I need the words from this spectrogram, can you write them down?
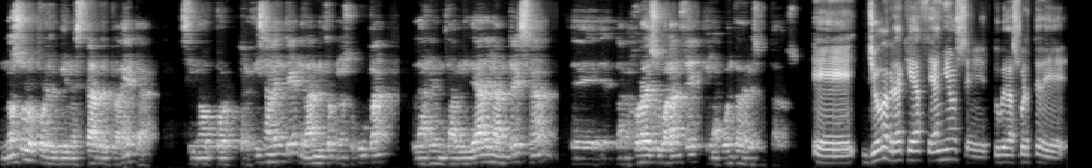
no solo por el bienestar del planeta, sino por precisamente en el ámbito que nos ocupa, la rentabilidad de la empresa, eh, la mejora de su balance y la cuenta de resultados. Eh, yo la verdad que hace años tuve la suerte de,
